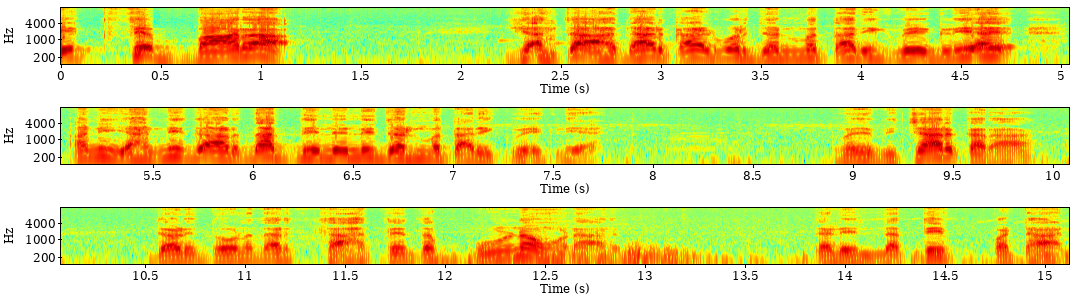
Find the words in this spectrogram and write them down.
एकशे बारा यांचा आधार कार्डवर जन्मतारीख वेगळी आहे आणि यांनी जर अर्धात दिलेली जन्मतारीख वेगळी आहे. म्हणजे विचार करा जर दोन हजार सहाचे तर पूर्ण होणार तरी लतीफ पठाण.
